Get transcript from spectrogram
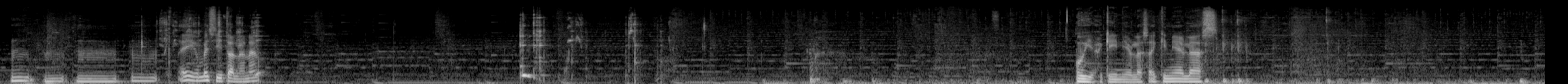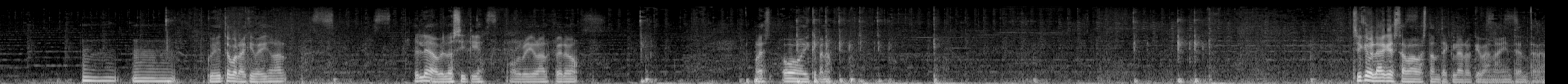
Mm, mm, mm, mm. Ey, un besito, Lana. Uy, aquí hay nieblas, aquí hay nieblas. Mm, mm. Cuidado por aquí, Veigar. Él le da velocity o Veigar, pero. Uy, qué pena. Sí que verdad que estaba bastante claro que iban a intentar.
